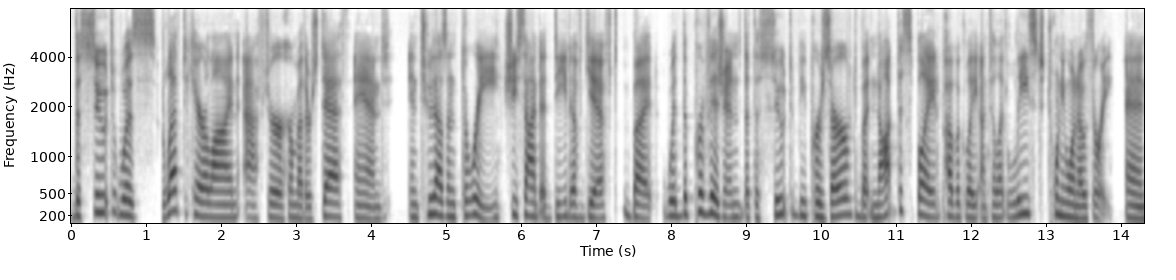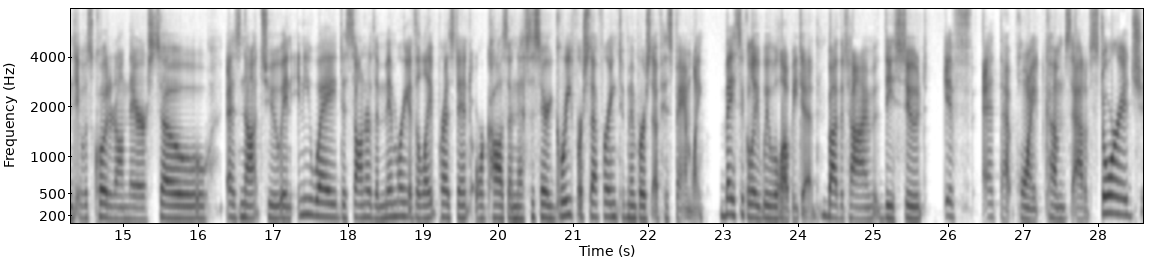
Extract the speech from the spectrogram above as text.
The suit was left to Caroline after her mother's death, and in 2003, she signed a deed of gift, but with the provision that the suit be preserved but not displayed publicly until at least 2103. And it was quoted on there so as not to in any way dishonor the memory of the late president or cause unnecessary grief or suffering to members of his family. Basically, we will all be dead by the time the suit, if at that point, comes out of storage.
